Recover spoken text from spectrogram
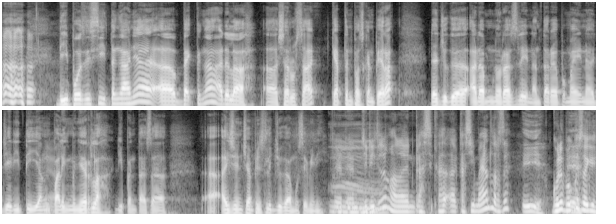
di posisi tengahnya uh, back tengah adalah uh, Syarul Saad, Kapten pasukan Perak dan juga Adam Norazlin antara pemain uh, JDT yang Ya. paling menyerlah di pentas uh, uh, Asian Champions League juga musim ini. Ya, dan JDT tuh ngalahin kasih kasih Antlers ya. Iya. Golnya bagus Iya. lagi.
